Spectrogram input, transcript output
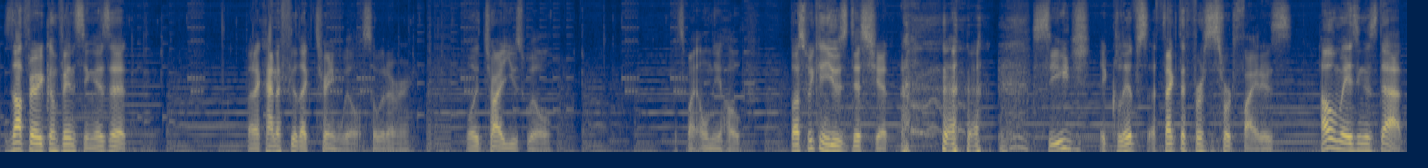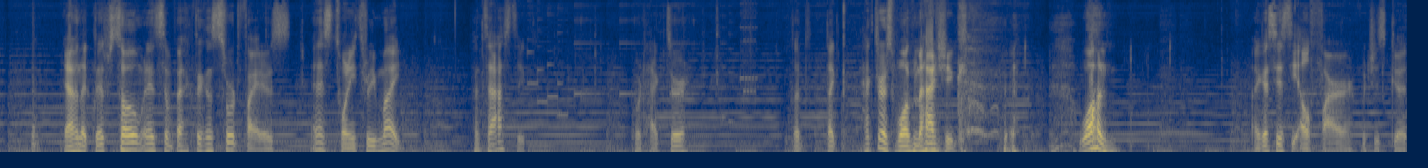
it's not very convincing, is it? But I kind of feel like training Will, so whatever. We'll try to use Will. It's my only hope. Plus, we can use this shit. Siege, Eclipse, effective versus sword fighters. How amazing is that? You have an Eclipse Tome and it's effective against sword fighters. And it's 23 might. Fantastic. Lord Hector. But, like, Hector has one magic. one! I guess he has the Elfire, which is good.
